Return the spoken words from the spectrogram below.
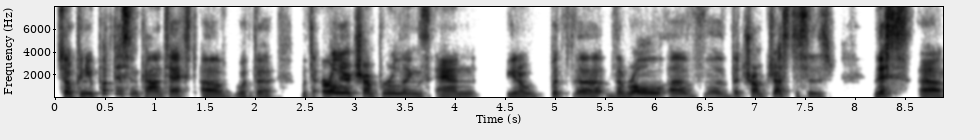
So can you put this in context of with the with the earlier Trump rulings and you know with the the role of uh, the Trump justices? This uh,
